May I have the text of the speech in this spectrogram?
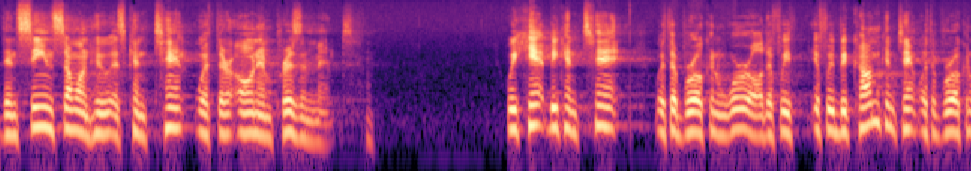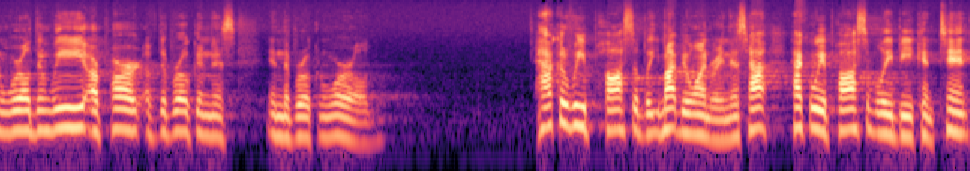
than seeing someone who is content with their own imprisonment. We can't be content with a broken world. If we, if we become content with a broken world, then we are part of the brokenness in the broken world. How could we possibly, you might be wondering this, how, how could we possibly be content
